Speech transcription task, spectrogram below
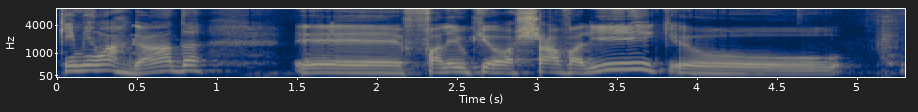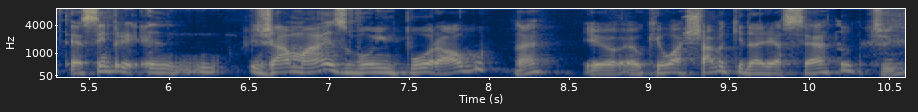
Queimei largada. é, falei o que eu achava ali. Que eu é sempre. é, jamais vou impor algo, né? Eu- é o que eu achava que daria certo. Sim.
